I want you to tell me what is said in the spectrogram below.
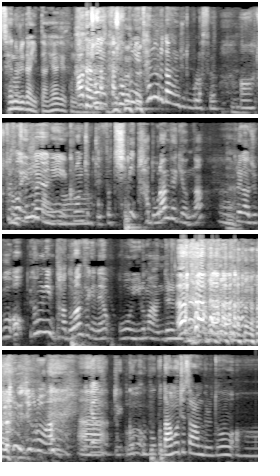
새누리당 입당 해야겠구나. 아 저는 저분이 새누리당인지도 몰랐어요. 아 저 사람 그래서 유정현이 새누리당이구나. 그런 적도 있어. 칩이 다 노란색이었나? 그래가지고 어 형님 다 노란색이네요. 오 이러면 안 되는데 그런 식으로 막 얘기하는 적도 그거 있고. 보고 나머지 사람들도 아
